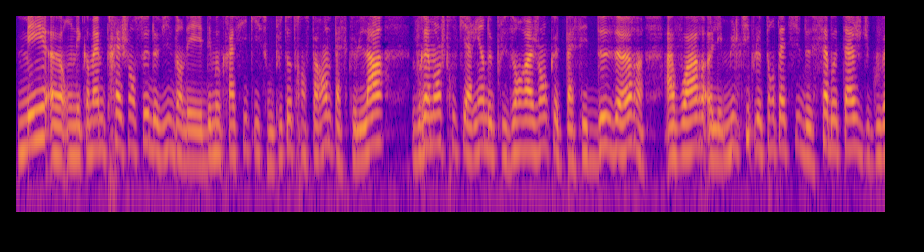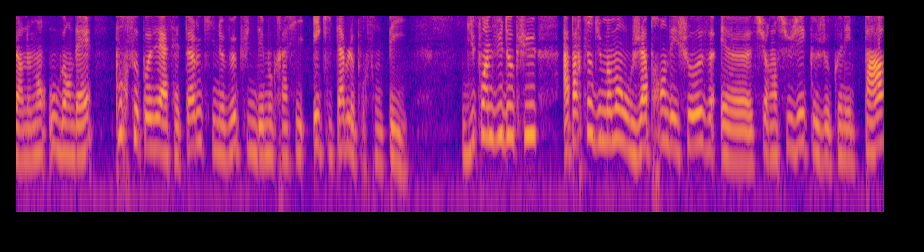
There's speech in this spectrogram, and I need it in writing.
mais euh, on est quand même très chanceux de vivre dans des démocraties qui sont plutôt transparentes parce que là, vraiment, je trouve qu'il n'y a rien de plus enrageant que de passer deux heures à voir les multiples tentatives de sabotage du gouvernement ougandais pour s'opposer à cet homme qui ne veut qu'une démocratie équitable pour son pays. Du point de vue docu, à partir du moment où j'apprends des choses euh, sur un sujet que je connais pas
